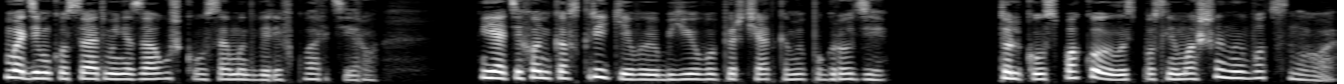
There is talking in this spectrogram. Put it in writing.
Вадим кусает меня за ушко у самой двери в квартиру. Я тихонько вскрикиваю, бью его перчатками по груди. Только успокоилась после машины, вот снова.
